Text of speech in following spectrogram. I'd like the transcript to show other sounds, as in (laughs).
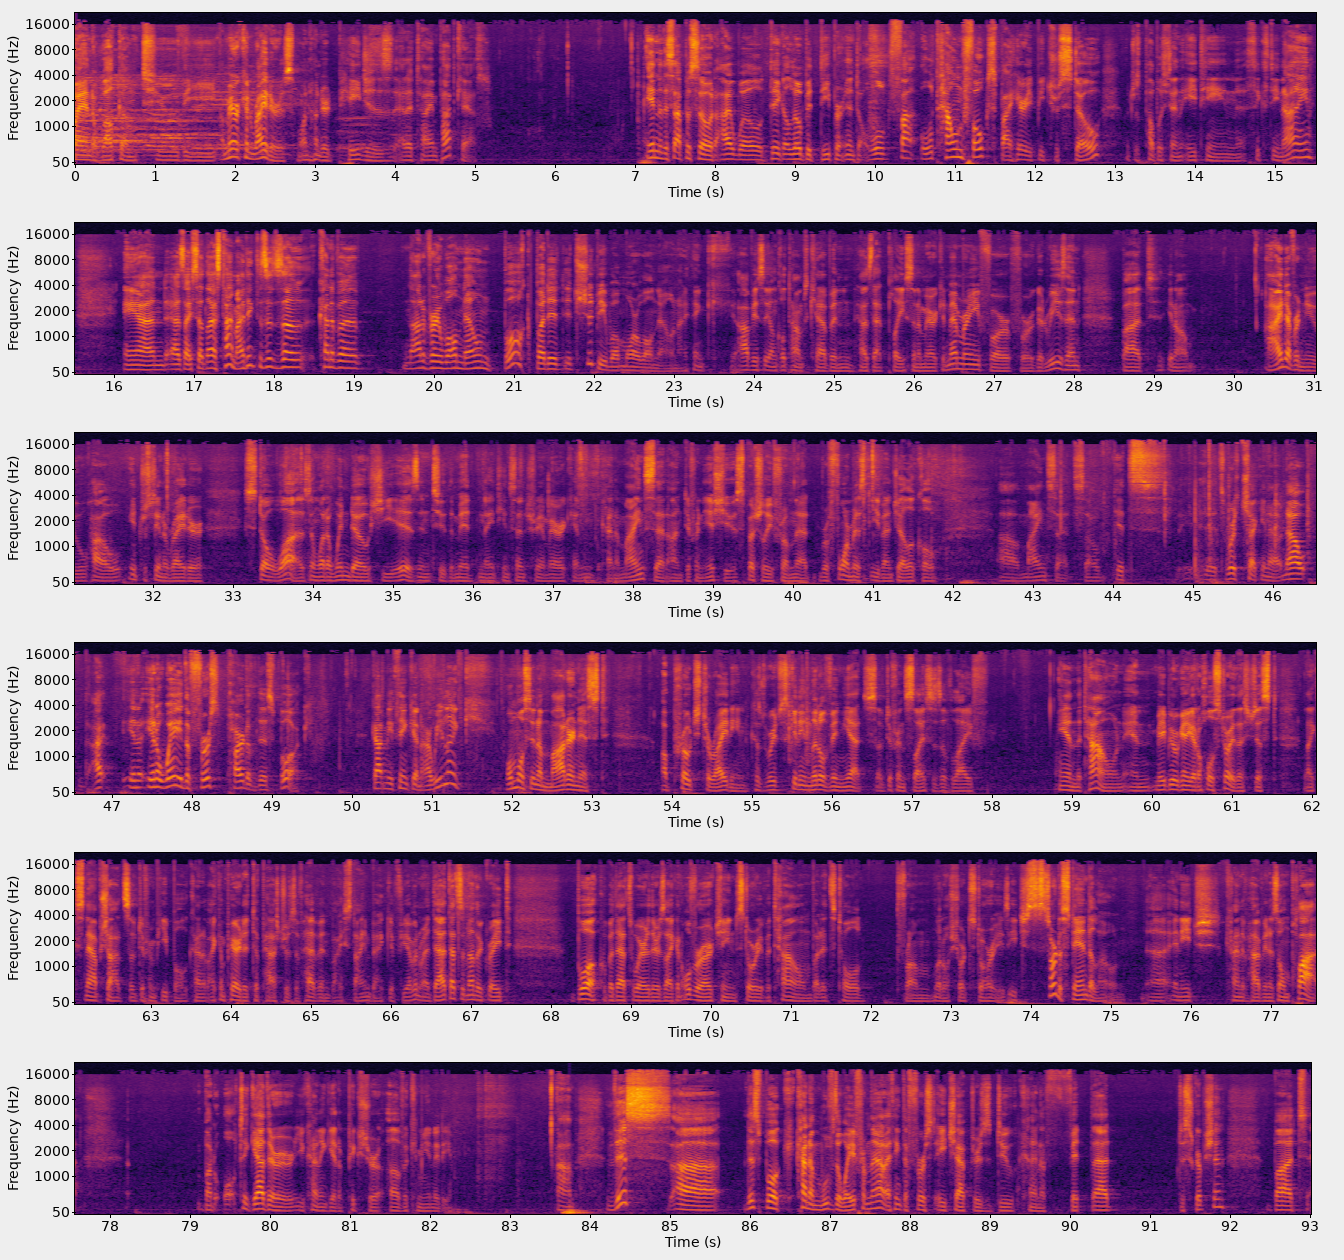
And welcome to the American Writers 100 Pages at a Time podcast. In this episode, I will dig a little bit deeper into Old, Fo- Old Town Folks by Harriet Beecher Stowe, which was published in 1869. And as I said last time, I think this is a kind of a not a very well known book, but it, it should be well, more well known. I think obviously Uncle Tom's Cabin has that place in American memory for, for a good reason. But, you know, I never knew how interesting a writer Stowe was and what a window she is into the mid 19th century American kind of mindset on different issues, especially from that reformist evangelical uh, mindset. So it's it's worth checking out. Now, I, in a, in a way, the first part of this book got me thinking: Are we like almost in a modernist approach to writing? Because we're just getting little vignettes of different slices of life in the town, and maybe we're going to get a whole story that's just like snapshots of different people. Kind of, I compared it to Pastures of Heaven by Steinbeck. If you haven't read that, that's another great book, but that's where there's like an overarching story of a town, but it's told from little short stories, each sort of standalone, uh, and each kind of having its own plot. But altogether, you kind of get a picture of a community. Um, this this this book kind of moved away from that. I think the first eight chapters do kind of fit that description. But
